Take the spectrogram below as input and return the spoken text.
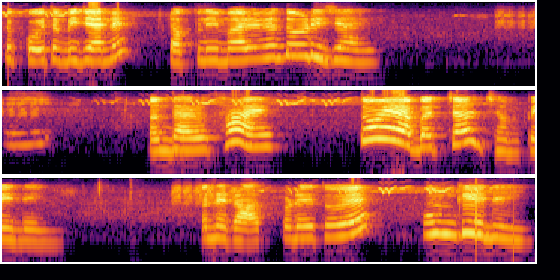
તો કોઈ તો બીજાને ટપલી મારીને દોડી જાય. અંધારું થાય તો આ બચ્ચા જંપે નહીં. અને રાત પડે તો એ ઊંઘે નહીં.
